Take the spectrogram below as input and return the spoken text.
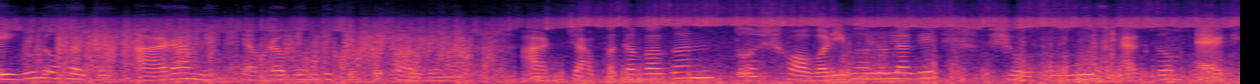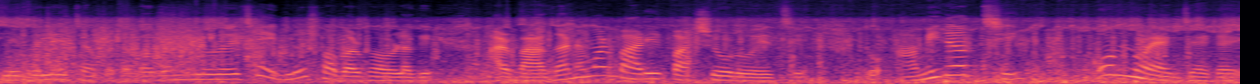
এইগুলো হয়তো আর আমি ক্যামেরাবন্দি করতে পারব না। আর চাপাতা বাগান তো সবারই ভালো লাগে। সবুজ, একদম এক লেভেলে চাপাতা বাগানগুলো রয়েছে, এগুলো সবার ভালো লাগে। আর বাগান আমার বাড়ির পাশেও রয়েছে। তো আমি যাচ্ছি অন্য এক জায়গায়।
